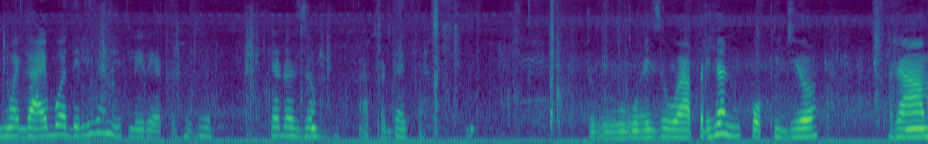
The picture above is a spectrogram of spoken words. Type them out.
મેં ગાય બોધેલી છે ને એટલી રેક જો. કેડો જો આપણે ગાય પા તો એ જો આપણે હે ને પોકી ગયો રામ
